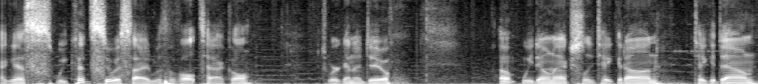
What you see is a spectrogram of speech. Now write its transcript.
I guess we could suicide with a Volt Tackle, which we're going to do. Oh, we don't actually take it on. Take it down.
